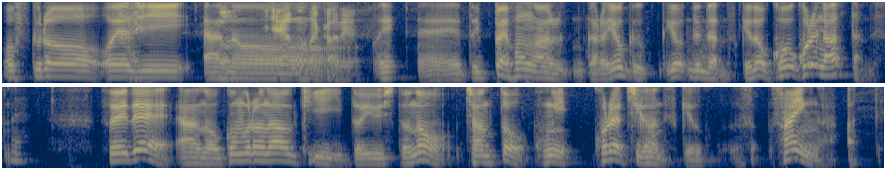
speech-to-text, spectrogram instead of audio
おふくろ親父、あの部屋の中で。ええーといっぱい本があるからよく読んでたんですけどここれがあったんですね。それであの小室直樹という人のちゃんとここにこれは違うんですけどササインがあって。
